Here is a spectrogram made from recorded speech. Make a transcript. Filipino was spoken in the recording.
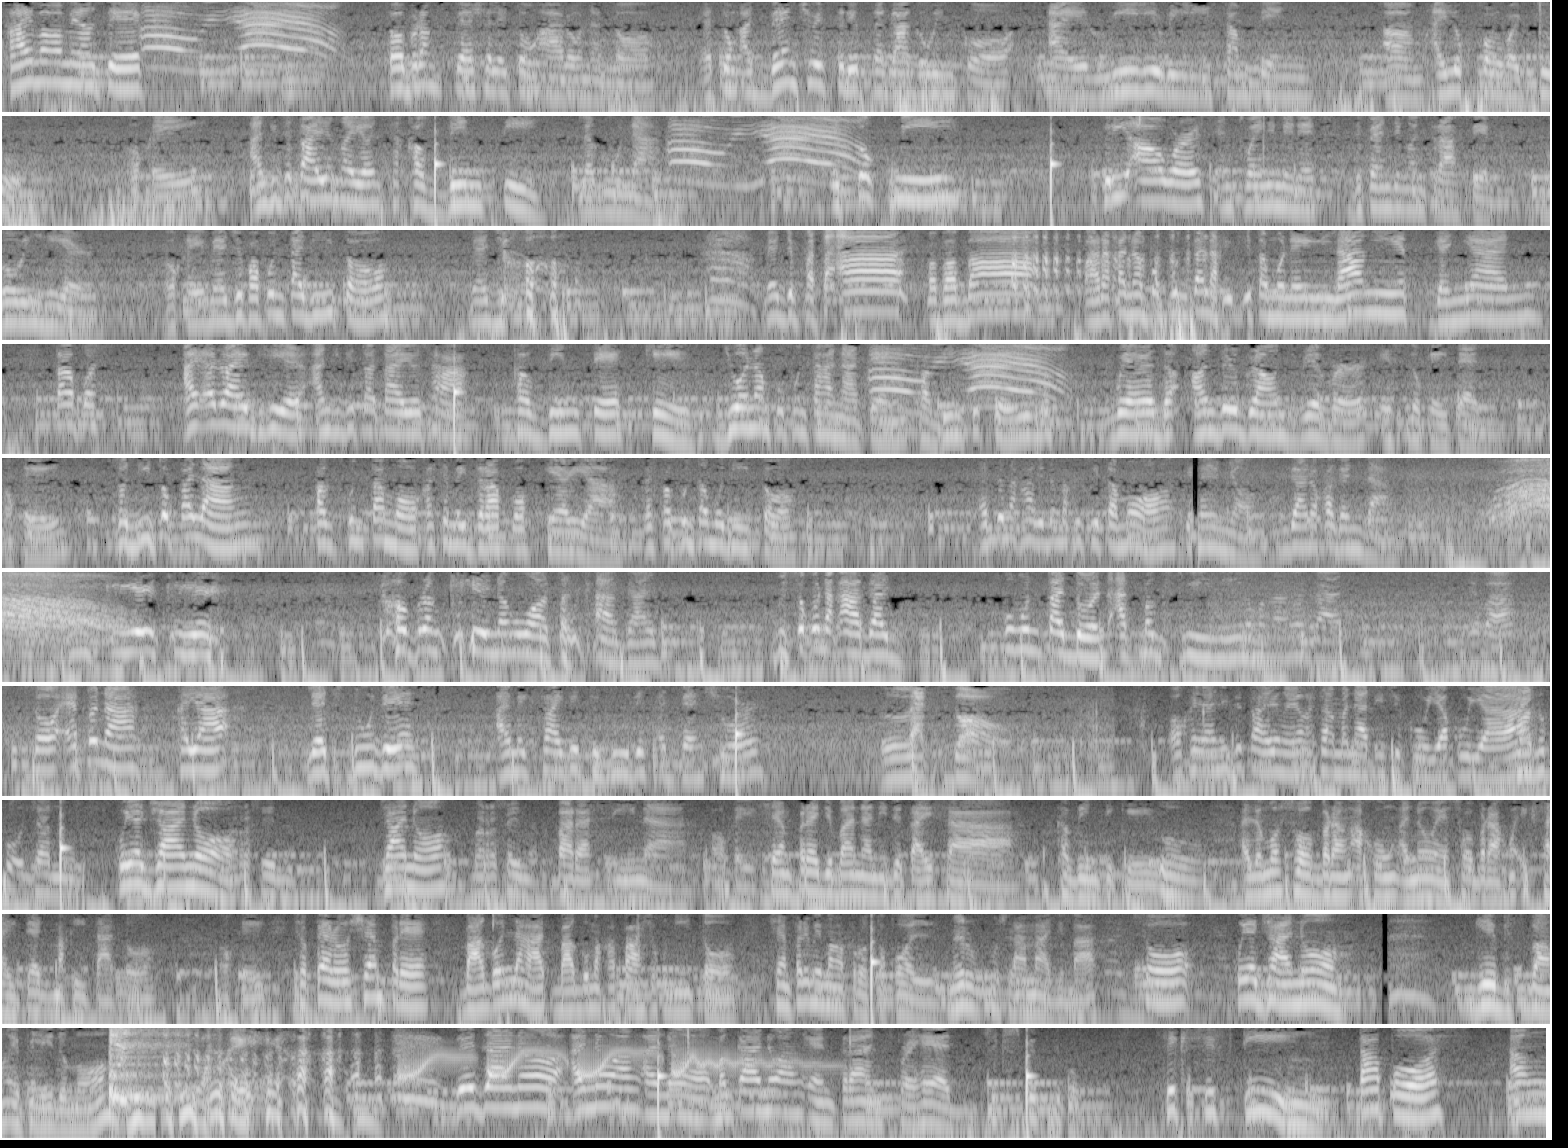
Hi mga Meltics! Sobrang special itong araw na to. Itong adventure trip na gagawin ko ay really, really something um, I look forward to. Okay? Andito tayo ngayon sa Cavinti, Laguna. It took me 3 hours and 20 minutes depending on traffic going here. Okay, medyo papunta dito, medyo medyo pataas, pababa, para ka nang pupunta, nakikita mo na yung langit, ganyan. Tapos, I arrived here, andito tayo sa Cavite Cave. Yun ang pupuntahan natin, Cavite Cave, where the underground river is located. Okay? So, dito pa lang, pagpunta mo, kasi may drop-off area, tapos pagpunta mo dito, eto na kagad na makikita mo, oh. Tingnan nyo, kung gaano kaganda. Ang clear, clear. Sobrang clear ng water kagad. Gusto ko na kagad pumunta doon at mag-swimming. Mga ngagat. Diba? So, eto na. Kaya, let's do this. I'm excited to do this adventure. Let's go! Okay, andito tayo ngayon. Kasama natin si Kuya. Kuya? Ano po, Jano? Kuya Jano. Barasena. Jano? Barasena. Barasina. Okay. Siyempre, di ba, nandito tayo sa Cavinti Cave. Oo. Alam mo, sobrang akong, ano eh, sobrang akong excited makita to. Okay? So, pero, siyempre, bago ang lahat, bago makapasok dito, siyempre may mga protocol. Meron po sila. Tama, di ba? So, Kuya Jano, Gibbs ba ang epelido mo? okay. Kuya Jano, ano ang ano, magkano ang entrance per head? 650 po. 650. Hmm. Tapos, ang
